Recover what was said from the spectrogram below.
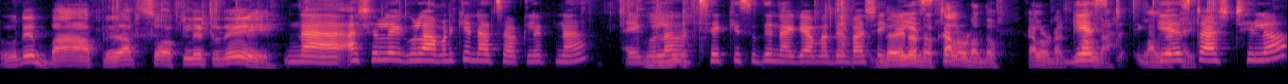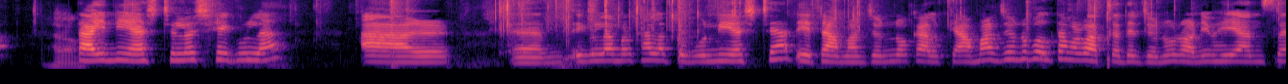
ওরে বাপ রে চকলেট রে। না আসলে এগুলো আমার কি না চকলেট না। এগুলা হচ্ছে কিছুদিন আগে আমাদের বাসায় গেস্ট কালোটা দাও কালোটা গেস্ট গেস্ট আসছিল হ্যাঁ। তাই নিয়ে আসছিল সেগুলা। আর এগুলো আমার খালাতো বোন নিয়ে আসছে আর এটা আমার জন্য কালকে আমার জন্য বলতে আমার বাচ্চাদের জন্য রনি ভাইয়া আনছে।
